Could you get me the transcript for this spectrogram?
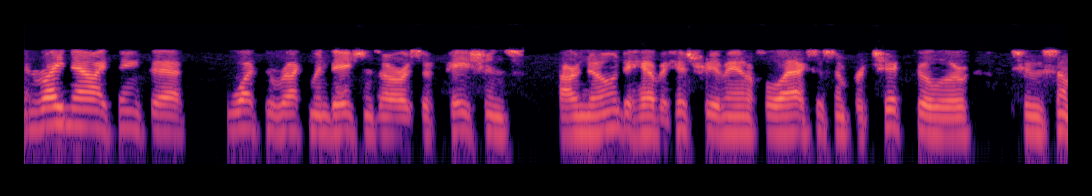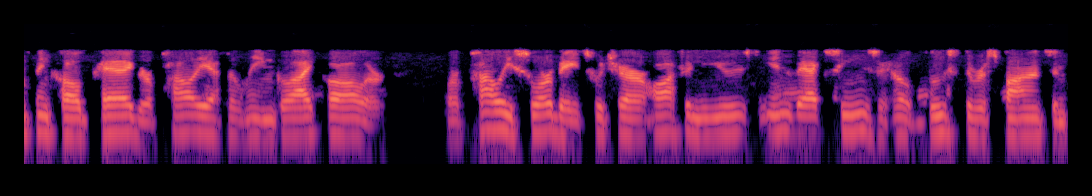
And right now, I think that what the recommendations are is if patients are known to have a history of anaphylaxis, in particular to something called PEG or polyethylene glycol or or polysorbates, which are often used in vaccines to help boost the response and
